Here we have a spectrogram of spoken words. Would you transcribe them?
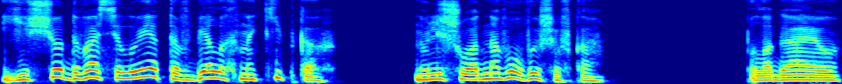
Еще два силуэта в белых накидках, но лишь у одного вышивка. Полагаю,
